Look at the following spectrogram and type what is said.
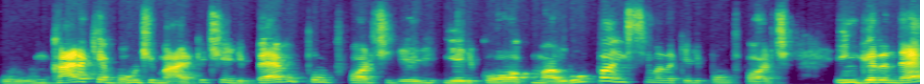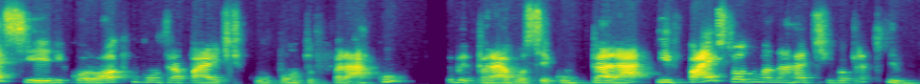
Um cara que é bom de marketing, ele pega o ponto forte dele e ele coloca uma lupa em cima daquele ponto forte engrandece ele, coloca em contraparte com o ponto fraco para você comparar e faz toda uma narrativa para aquilo.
